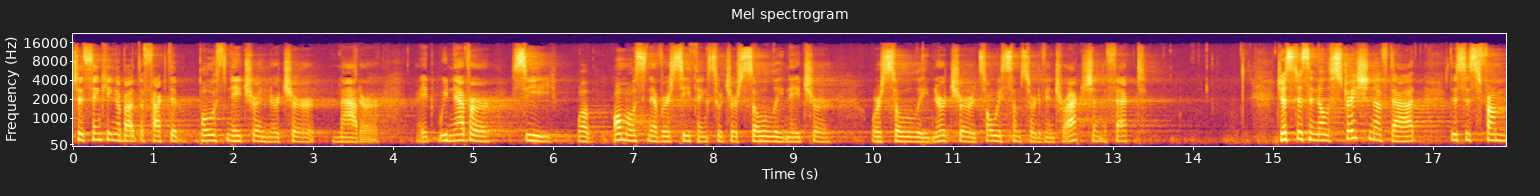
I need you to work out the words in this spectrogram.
to thinking about the fact that both nature and nurture matter, right? We never see, well, almost never see things which are solely nature or solely nurture. It's always some sort of interaction effect. Just as an illustration of that, this is from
